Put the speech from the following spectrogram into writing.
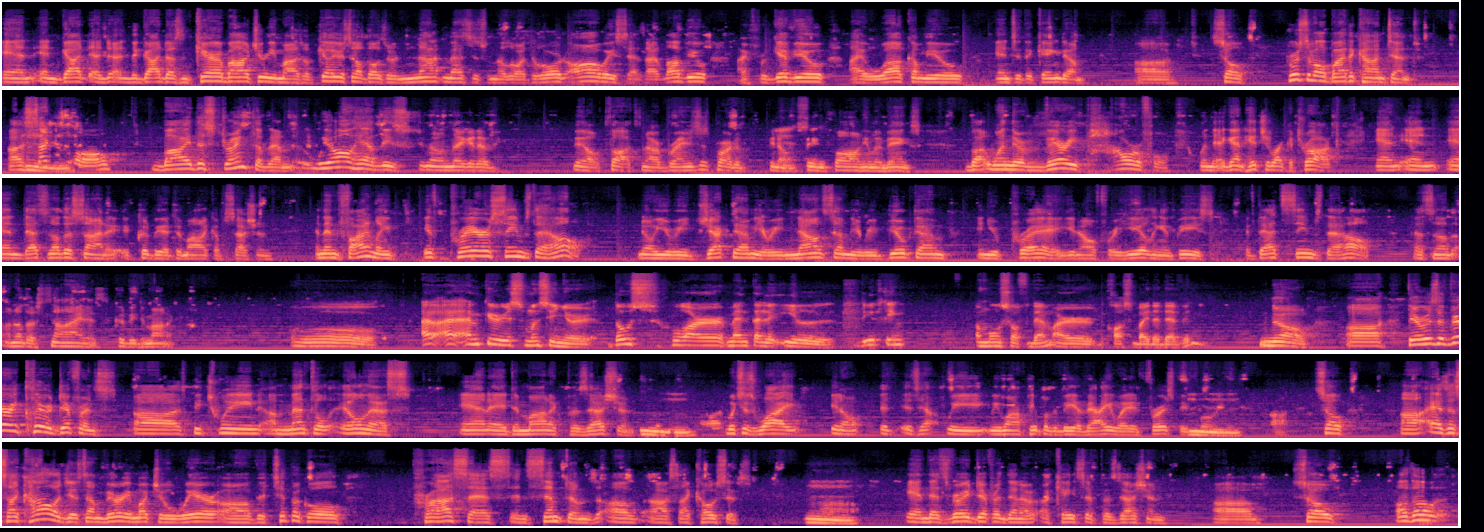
And and God and, and the God doesn't care about you. You might as well kill yourself. Those are not messages from the Lord. The Lord always says, "I love you, I forgive you, I welcome you into the kingdom." Uh, so, first of all, by the content. Uh, Second of all, by the strength of them. We all have these, you know, negative, you know, thoughts in our brain. It's just part of, you know, Yes. being fallen human beings. But when they're very powerful, when they again hit you like a truck, and and and that's another sign it, it could be a demonic obsession. And then finally, if prayer seems to help, you know, you reject them, you renounce them, you rebuke them, and you pray, you know, for healing and peace. If that seems to help, that's another another sign it could be demonic. Oh, I, I, I'm curious, Monsignor. Those who are mentally ill, do you think uh, most of them are caused by the devil? No. Uh, there is a very clear difference uh, between a mental illness and a demonic possession, uh, which is why you know it, it's we we want people to be evaluated first before. we Mm. So, uh, as a psychologist, I'm very much aware of the typical process and symptoms of uh, psychosis Mm. and that's very different than a, a case of possession. Um, so, although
